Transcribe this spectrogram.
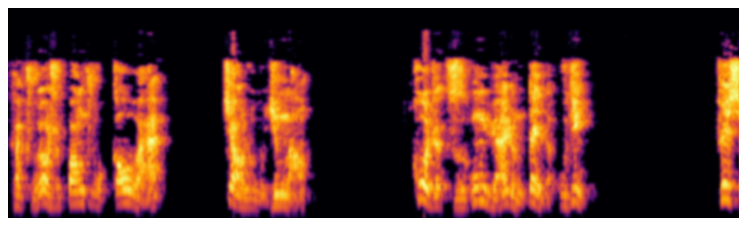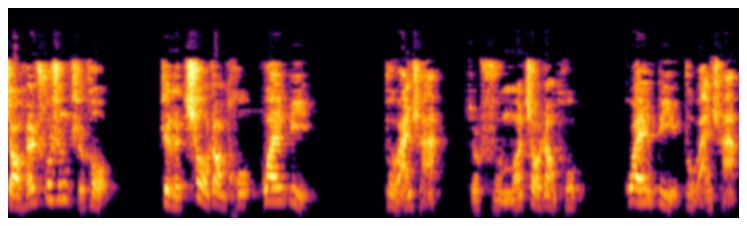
它主要是帮助睾丸降入阴囊或者子宫圆韧带的固定，所以小孩出生之后，这个鞘状突关闭不完全，就是腹膜鞘状突关闭不完全，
